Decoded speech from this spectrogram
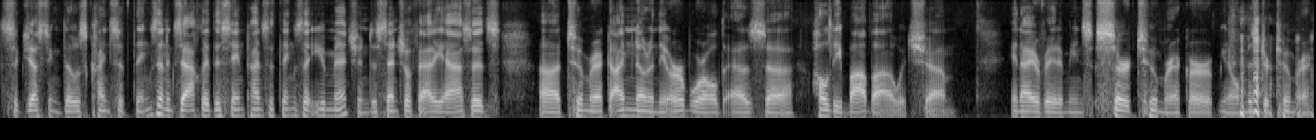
suggesting those kinds of things and exactly the same kinds of things that you mentioned essential fatty acids uh, turmeric i'm known in the herb world as uh, haldi baba which um, in Ayurveda means Sir Turmeric or you know Mr. Turmeric,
